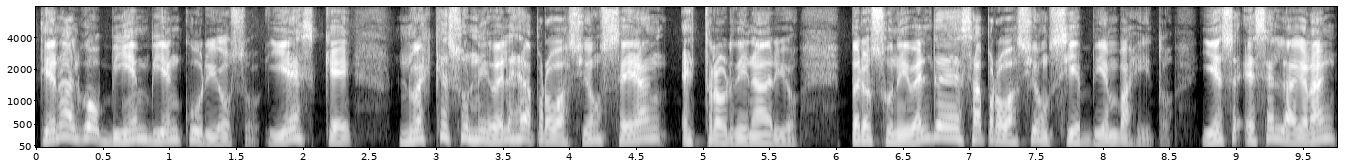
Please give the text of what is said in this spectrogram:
tiene algo bien, bien curioso y es que no es que sus niveles de aprobación sean extraordinarios, pero su nivel de desaprobación sí es bien bajito. Y es- esa es la gran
